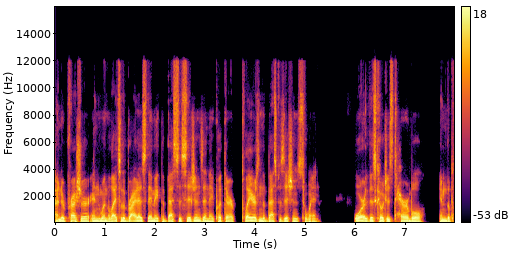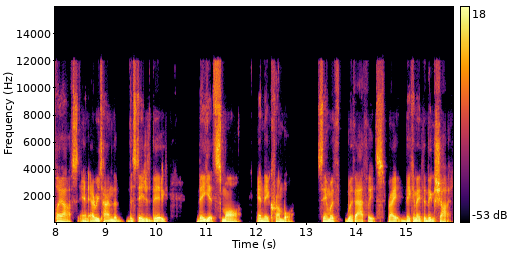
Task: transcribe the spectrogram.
under pressure and when the lights are the brightest, they make the best decisions and they put their players in the best positions to win. Or this coach is terrible in the playoffs. And every time the, the stage is big, they get small and they crumble. Same with with athletes, right? They can make the big shot.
